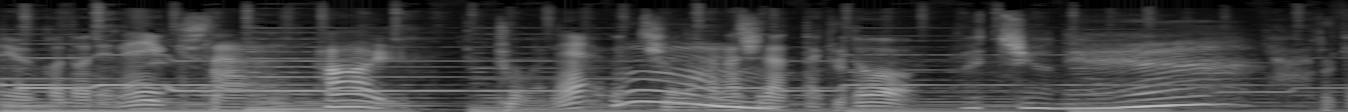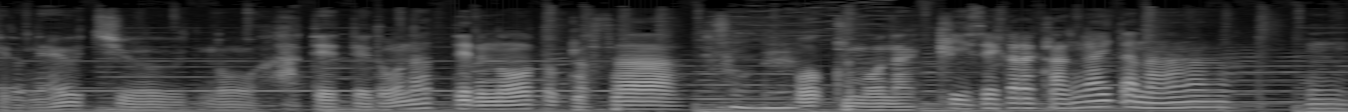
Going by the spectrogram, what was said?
いうことでねゆきさん。はい。今日はね宇宙の話だったけど、宇宙ね。だけどね宇宙の果てってどうなってるの？とかさ。そうね。僕もラッキー星から考えたなうんうん。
